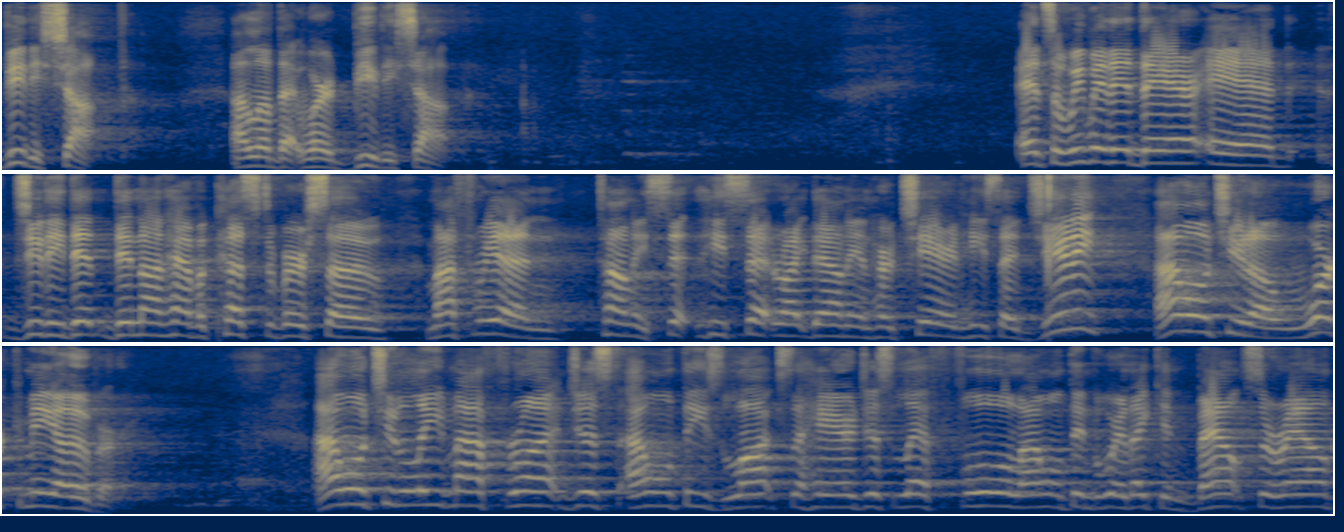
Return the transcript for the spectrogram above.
beauty shop. I love that word, beauty shop. And so we went in there, and Judy did, did not have a customer. So my friend Tommy, sit, he sat right down in her chair and he said, Judy, I want you to work me over. I want you to leave my front just, I want these locks of hair just left full. I want them to where they can bounce around.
